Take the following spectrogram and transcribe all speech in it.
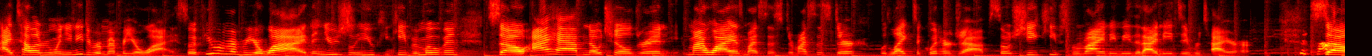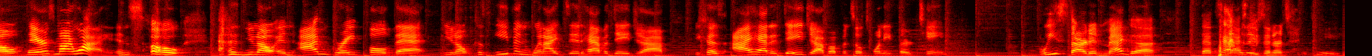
I tell everyone you need to remember your why. So if you remember your why, then usually you can keep it moving. So I have no children. My why is my sister. My sister would like to quit her job. So she keeps reminding me that I need to retire her. so there's my why. And so, you know, and I'm grateful that, you know, because even when I did have a day job, because I had a day job up until 2013, we started Mega that's Matthews Entertainment.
